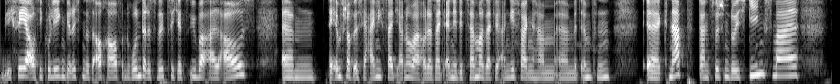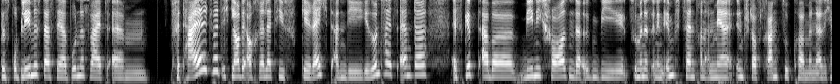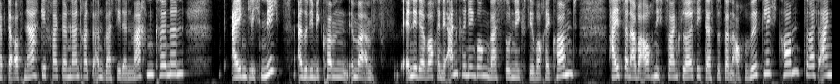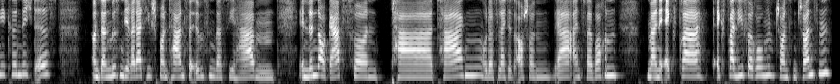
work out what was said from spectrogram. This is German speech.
ich sehe ja auch, die Kollegen berichten das auch rauf und runter. Das wirkt sich jetzt überall aus. Ähm, der Impfstoff ist ja eigentlich seit Januar oder seit Ende Dezember, seit wir angefangen haben äh, mit Impfen, äh, knapp. Dann zwischendurch ging's mal. Das Problem ist, dass der bundesweit ähm, verteilt wird. Ich glaube auch relativ gerecht an die Gesundheitsämter. Es gibt aber wenig Chancen, da irgendwie zumindest in den Impfzentren an mehr Impfstoff dran zu kommen. Also ich habe da auch nachgefragt beim Landratsamt, was sie denn machen können. Eigentlich nichts. Also die bekommen immer am Ende der Woche eine Ankündigung, was so nächste Woche kommt. Heißt dann aber auch nicht zwangsläufig, dass das dann auch wirklich kommt, was angekündigt ist. Und dann müssen die relativ spontan verimpfen, was sie haben. In Lindau gab es vor ein paar Tagen oder vielleicht ist auch schon ja ein, zwei Wochen mal eine extra, extra Lieferung Johnson Johnson.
